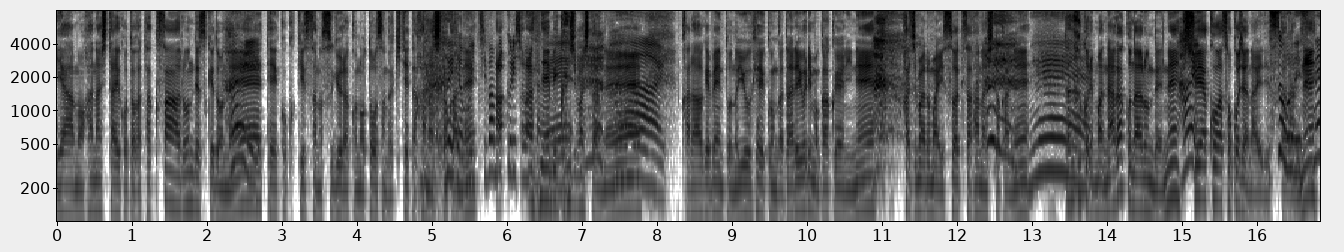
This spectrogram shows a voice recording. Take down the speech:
いやもう話したいことがたくさんあるんですけどね、はい。帝国喫茶の杉浦君のお父さんが来てた話とかね。一番びっくりしましたね。ああびっくりしましたね。はい。唐揚げ弁当の雄平君が誰よりも楽屋にね 始まる前に座ってた話とかね。ねえ。ただこれまあ長くなるんでね、はい。主役はそこじゃないですからね。ね。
